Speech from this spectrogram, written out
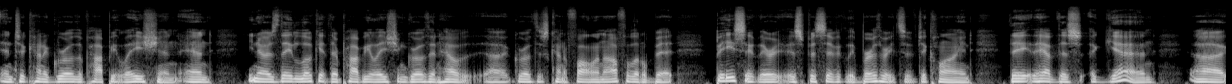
and to kind of grow the population. And you know, as they look at their population growth and how uh, growth has kind of fallen off a little bit, basically, specifically birth rates have declined. They they have this again uh,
